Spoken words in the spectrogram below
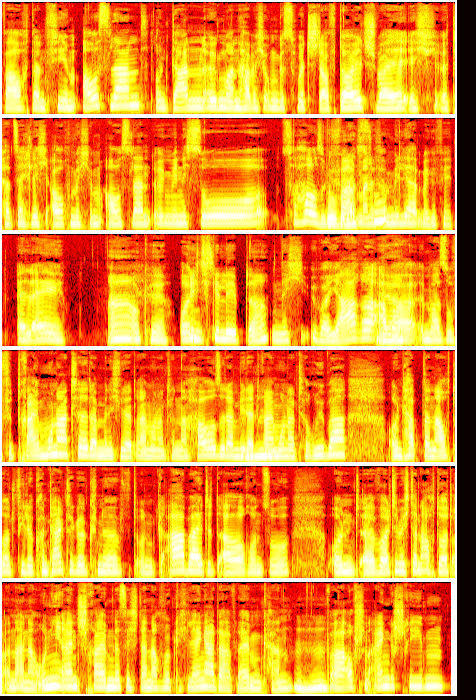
War auch dann viel im Ausland und dann irgendwann habe ich umgeswitcht auf Deutsch, weil ich äh, tatsächlich auch mich im Ausland irgendwie nicht so zu Hause Wo gefühlt habe. Meine du? Familie hat mir gefehlt. LA. Ah, okay. Und- richtig gelebt da. Nicht über Jahre, aber immer so für drei Monate. Dann bin ich wieder drei Monate nach Hause, dann wieder drei Monate rüber und habe dann auch dort viele Kontakte geknüpft und gearbeitet auch und so. Und äh, wollte mich dann auch dort an einer Uni einschreiben, dass ich dann auch wirklich länger da bleiben kann. War auch schon eingeschrieben.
